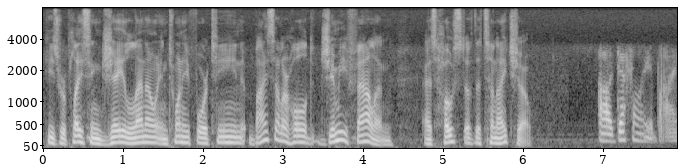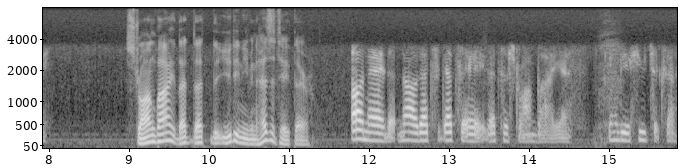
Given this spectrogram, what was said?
He's replacing Jay Leno in 2014. Buy, seller, hold Jimmy Fallon as host of The Tonight Show. Uh, definitely a buy. Strong buy? That, that, that You didn't even hesitate there. Oh no, no, that's that's a that's a strong buy. Yes, it's going to be a huge success.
